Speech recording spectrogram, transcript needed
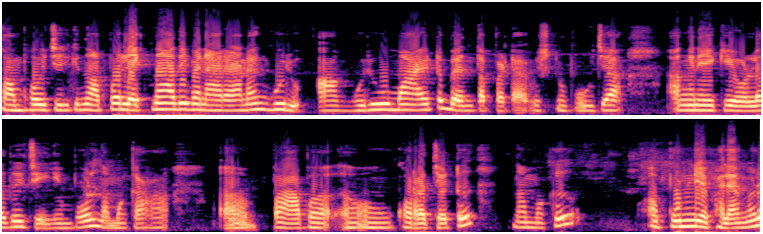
സംഭവിച്ചിരിക്കുന്നു. അപ്പോൾ ലഗ്നാധിപൻ ആരാണ്? ഗുരു. ആ ഗുരുവുമായിട്ട് ബന്ധപ്പെട്ട വിഷ്ണു പൂജ അങ്ങനെയൊക്കെയുള്ളത് ചെയ്യുമ്പോൾ നമുക്ക് ആ പാപ കുറച്ചിട്ട് നമുക്ക് പുണ്യഫലങ്ങൾ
